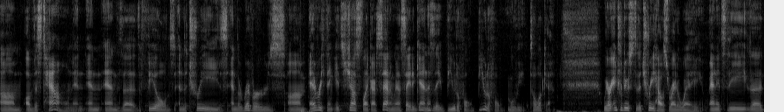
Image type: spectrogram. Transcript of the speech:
um, of this town and, and, and the, the fields and the trees and the rivers, um, everything. It's just like I've said, I'm going to say it again. This is a beautiful, beautiful movie to look at. We are introduced to the treehouse right away, and it's the, the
